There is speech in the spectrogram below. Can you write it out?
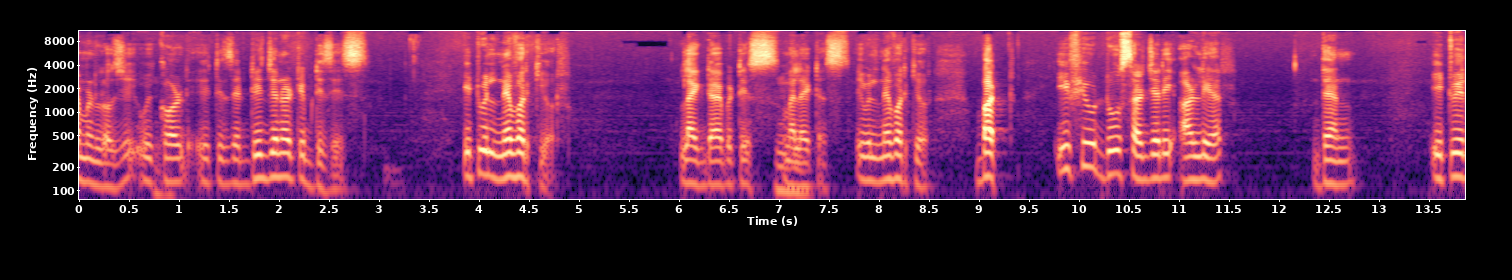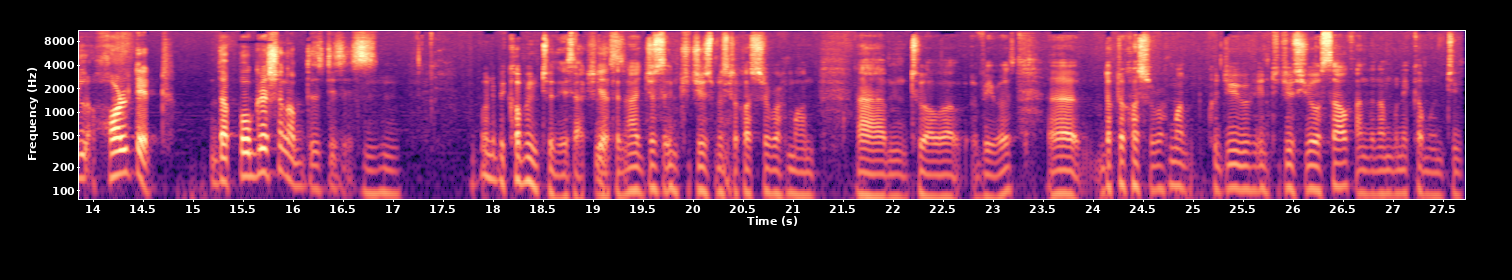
terminology we Mhm. called it is a degenerative disease it will never cure like diabetes Mhm. mellitus it will never cure but if you do surgery earlier then it will halt it the progression of this disease Mhm. I'm going to be coming to this actually. Yes. Can I just introduce Mr. Khosru Rahman um, to our viewers? Uh, Dr. Khosru Rahman, could you introduce yourself and then I'm going to come on to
